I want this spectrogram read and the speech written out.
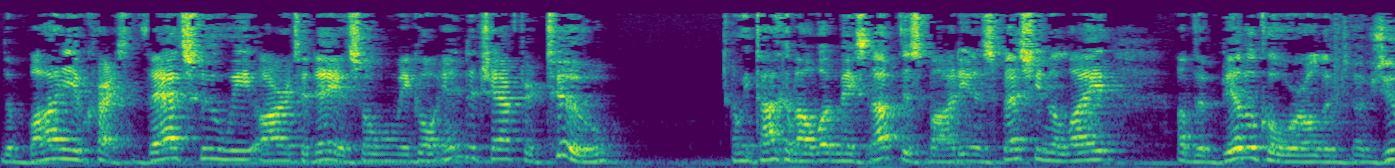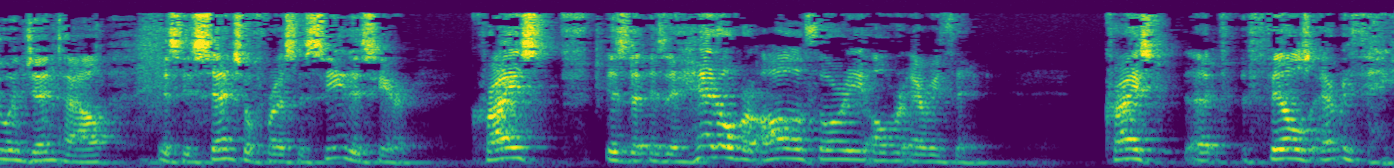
the body of Christ. That's who we are today. And so when we go into chapter two, and we talk about what makes up this body, and especially in the light of the biblical world of, of Jew and Gentile, it's essential for us to see this here. Christ is the, is the head over all authority over everything. Christ uh, fills everything.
